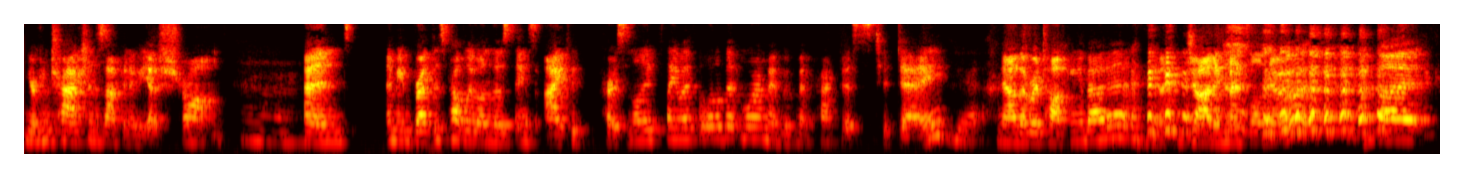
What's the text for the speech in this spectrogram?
Your Mhm. contraction is not going to be as strong. Mm. And I mean, breath is probably one of those things I could personally play with a little bit more in my movement practice today. Yeah. Now that we're talking about it, I'm kind of jotting mental note. But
